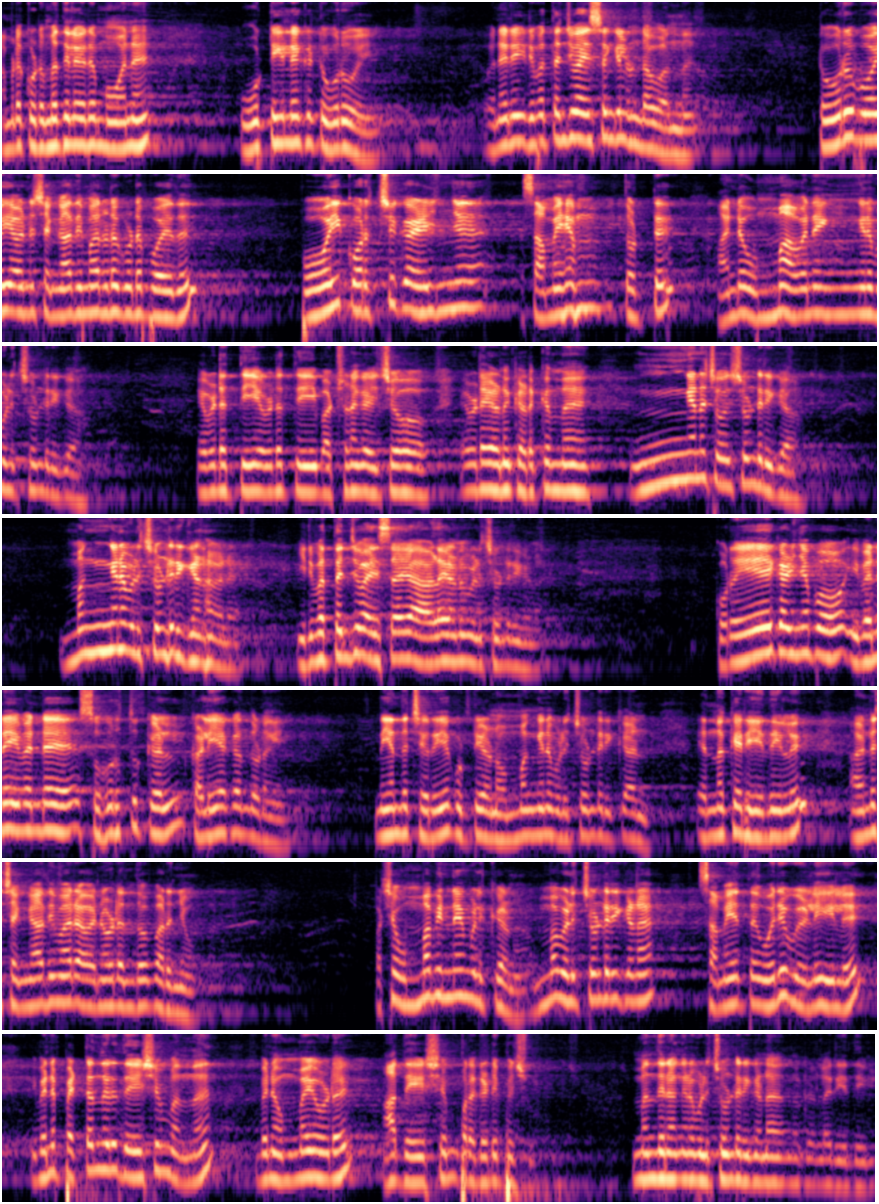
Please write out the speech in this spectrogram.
നമ്മുടെ കുടുംബത്തിലെ ഒരു മോന് ഊട്ടിയിലേക്ക് ടൂർ പോയി. അവനൊരു ഇരുപത്തഞ്ച് വയസ്സെങ്കിലും ഉണ്ടാവും അന്ന്. ടൂറ് പോയി അവന്റെ ചങ്ങാതിമാരുടെ കൂടെ പോയത്. പോയി കുറച്ച് കഴിഞ്ഞ് സമയം തൊട്ട് അവന്റെ ഉമ്മ അവനെ ഇങ്ങനെ വിളിച്ചുകൊണ്ടിരിക്കുക. എവിടെത്തി? എവിടെത്തി? ഭക്ഷണം കഴിച്ചോ? എവിടെയാണ് കിടക്കുന്നത് ഇങ്ങനെ ചോദിച്ചുകൊണ്ടിരിക്കുക. ഉമ്മ ഇങ്ങനെ വിളിച്ചുകൊണ്ടിരിക്കുകയാണ് അവനെ. ഇരുപത്തഞ്ച് വയസ്സായ ആളെയാണ് വിളിച്ചുകൊണ്ടിരിക്കുന്നത്. കുറേ കഴിഞ്ഞപ്പോൾ ഇവനെ ഇവന്റെ സുഹൃത്തുക്കൾ കളിയാക്കാൻ തുടങ്ങി. നീ എന്താ ചെറിയ കുട്ടിയാണ്? ഉമ്മ ഇങ്ങനെ വിളിച്ചുകൊണ്ടിരിക്കാൻ എന്നൊക്കെ രീതിയിൽ അവന്റെ ചങ്ങാതിമാർ അവനോട് എന്തോ പറഞ്ഞു. പക്ഷെ ഉമ്മ പിന്നെയും വിളിക്കുകയാണ്. ഉമ്മ വിളിച്ചുകൊണ്ടിരിക്കണ സമയത്ത് ഒരു വിളിയിൽ ഇവന് പെട്ടെന്നൊരു ദേഷ്യം വന്ന് ഇവന് ഉമ്മയോട് ആ ദേഷ്യം പ്രകടിപ്പിച്ചു. ഉമ്മ എന്തിനങ്ങനെ വിളിച്ചുകൊണ്ടിരിക്കണ എന്നൊക്കെയുള്ള രീതിയിൽ.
